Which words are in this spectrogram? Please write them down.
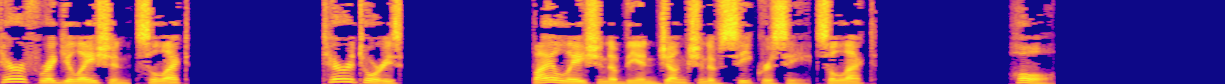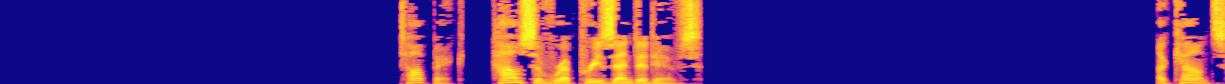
Tariff regulation select Territories. Violation of the injunction of secrecy select Whole. Topic House of Representatives. Accounts.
